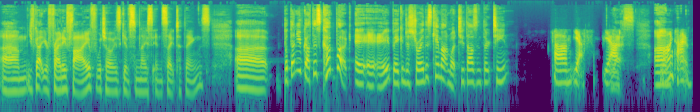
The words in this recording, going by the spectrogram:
Um, you've got your Friday Five, which always gives some nice insight to things. But then you've got this cookbook, AAA Bake and Destroy. This came out in what 2013. Um, yes, Yeah. Yes. Um, Long time.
